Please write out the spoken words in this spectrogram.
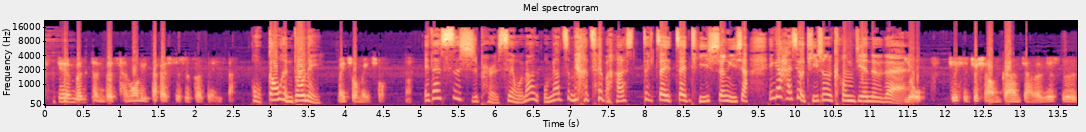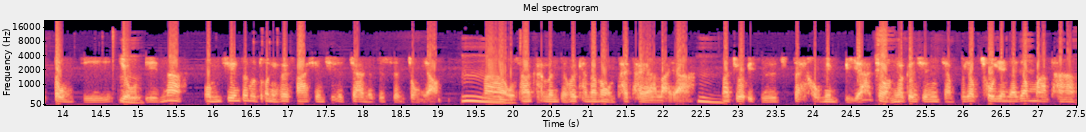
戒烟门诊的成功率大概四十 percent 以上。哦，高很多呢。没错没错。哎，但四十 percent，我们要我们要怎么样再把它再 再再提升一下？应该还是有提升的空间，对不对？有，其实就像我们刚刚讲的，就是动机诱因。嗯、那我们今天这么多年，会发现其实家人的支持很重要。嗯，那我常常看门诊会看到那种太太啊来啊，嗯，那就一直在后面比啊，叫我们要跟先生讲不要抽烟啊，要骂他。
